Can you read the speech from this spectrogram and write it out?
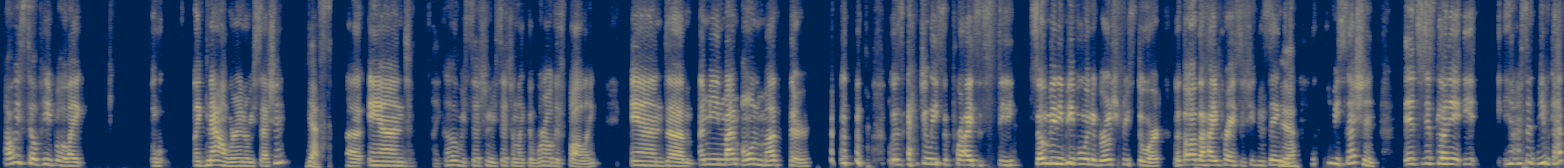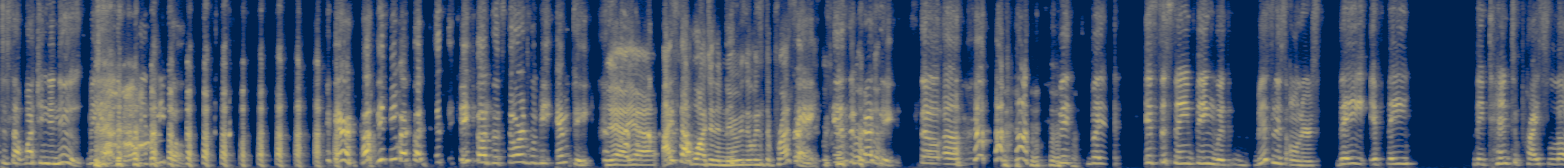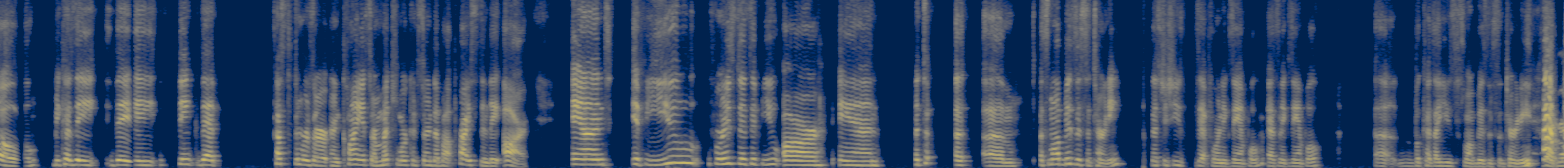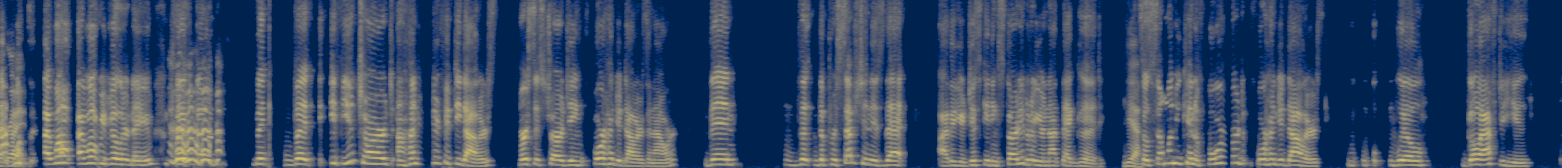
always tell people like, like now we're in a recession, Yes. uh, and like, oh, recession, recession, like the world is falling. And um, I mean, my own mother was actually surprised to see so many people in the grocery store with all the high prices. She's been saying Yeah. this recession, it's just going to. You know, I said you've got to stop watching the news. But yeah, there's all these people. There are all these people. I thought she thought the stores would be empty. yeah, yeah. I stopped watching the news. It was depressing. Right. It's depressing. So um but but it's the same thing with business owners. They, if they, they tend to price low because they, they think that customers are, and clients are much more concerned about price than they are. And if you, for instance, if you are an, a, a, um, a small business attorney, let's just use that for an example, as an example. Uh, because I use small business attorney. Right, right, right. I won't, I won't reveal her name, but, um, but, but if you charge hundred and fifty dollars versus charging four hundred dollars an hour, then the, the perception is that either you're just getting started or you're not that good. Yeah. So someone who can afford four hundred dollars will go after you.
